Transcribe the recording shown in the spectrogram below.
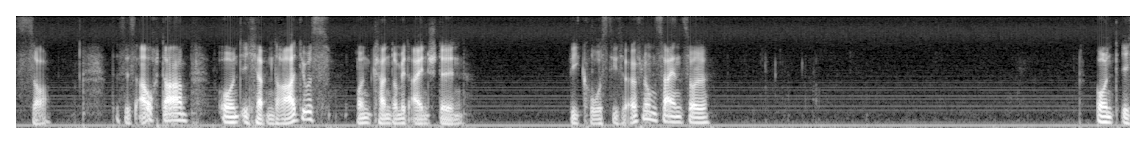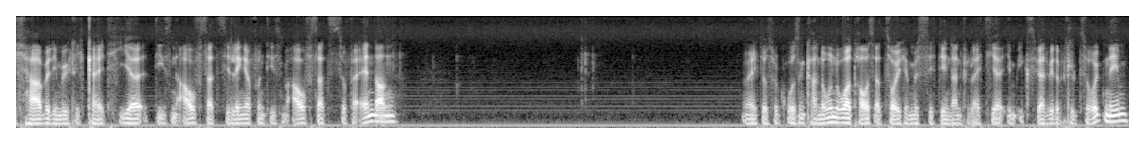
So, das ist auch da. Und ich habe einen Radius und kann damit einstellen, wie groß diese Öffnung sein soll. Und ich habe die Möglichkeit hier diesen Aufsatz, die Länge von diesem Aufsatz zu verändern. Wenn ich da so großen Kanonenrohr draus erzeuge, müsste ich den dann vielleicht hier im x-Wert wieder ein bisschen zurücknehmen.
